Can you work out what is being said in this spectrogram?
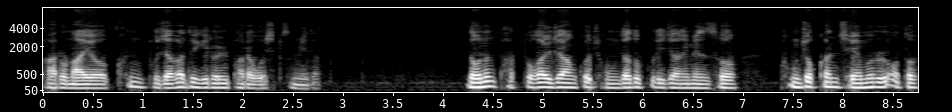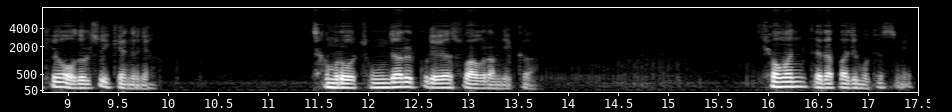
바로 나여 큰 부자가 되기를 바라고 싶습니다. 너는 밭도 갈지 않고 종자도 뿌리지 않으면서 풍족한 재물을 어떻게 얻을 수 있겠느냐? 참으로 종자를 뿌려야 수확을 합니까? 형은 대답하지 못했습니다.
